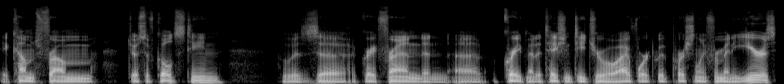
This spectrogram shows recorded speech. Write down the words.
It comes from Joseph Goldstein, who is uh, a great friend and a great meditation teacher who I've worked with personally for many years.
